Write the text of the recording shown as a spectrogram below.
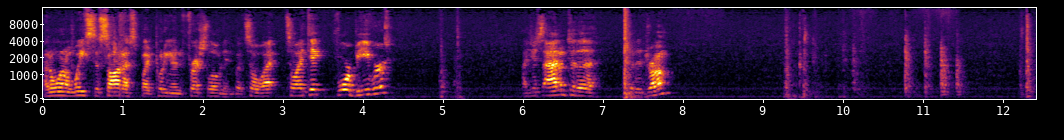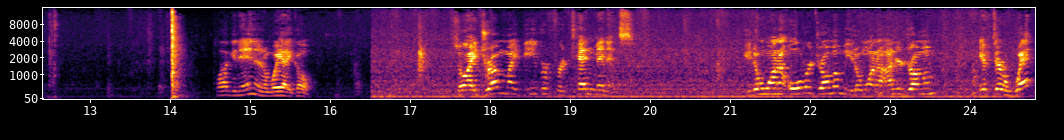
I don't want to waste the sawdust by putting a fresh load in. But so I so I take four beaver. I just add them to the to the drum. Plug it in and away I go. So I drum my beaver for 10 minutes. You don't want to over drum them. You don't want to under drum them. If they're wet,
